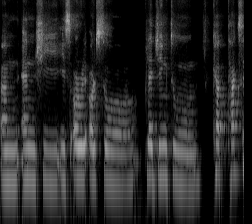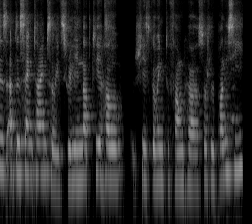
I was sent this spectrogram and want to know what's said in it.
Um, and she is also pledging to cut taxes at the same time. So it's really not clear how she's going to found her social policy.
